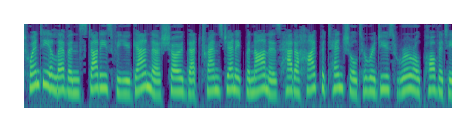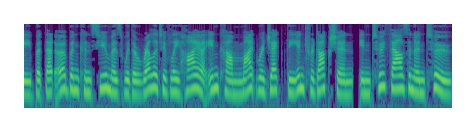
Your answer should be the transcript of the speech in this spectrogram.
2011 studies for Uganda showed that transgenic bananas had a high potential to reduce rural poverty but that urban consumers with a relatively higher income might reject the introduction. In 2002,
